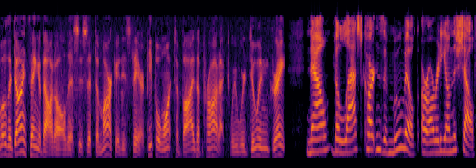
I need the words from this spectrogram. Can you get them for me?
Well, the darn thing about all this is that the market is there. People want to buy the product. We were doing great. Now, the last cartons of Moo milk are already on the shelf.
